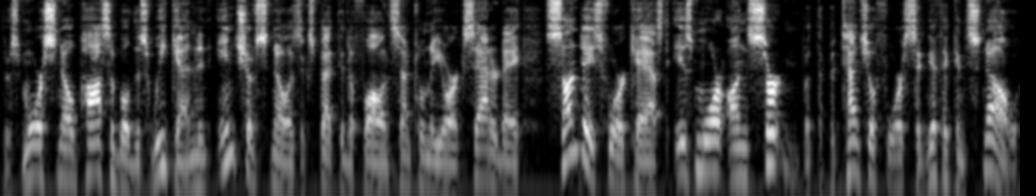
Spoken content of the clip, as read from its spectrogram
There's more snow possible this weekend. An inch of snow is expected to fall in central New York Saturday. Sunday's forecast is more uncertain, but the potential for significant snow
